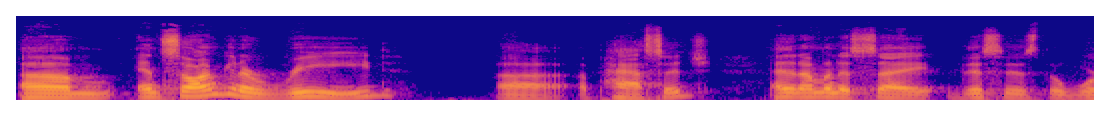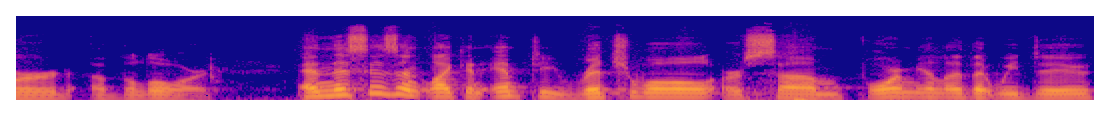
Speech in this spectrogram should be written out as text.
Um, and so I'm going to read uh, a passage, and then I'm going to say, This is the Word of the Lord. And this isn't like an empty ritual or some formula that we do,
